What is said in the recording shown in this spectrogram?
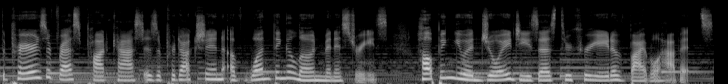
The Prayers of Rest podcast is a production of One Thing Alone Ministries, helping you enjoy Jesus through creative Bible habits.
